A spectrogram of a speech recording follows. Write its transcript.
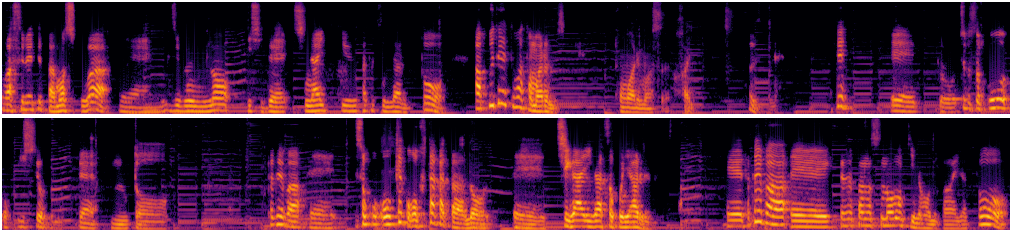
忘れてた、もしくは、えー自分の意思でしないっていう形になると、アップデートは止まるんですよね。止まります。はい。そうですね。で、えーっと、ちょっとそこをお聞きしようと思って、うんと、例えば、えーそこを結構お二方の、えー違いがそこにあるじゃないですか。えー例えば、えー北田さんのスノーモンキーの方の場合だと、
